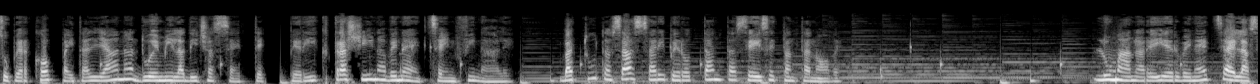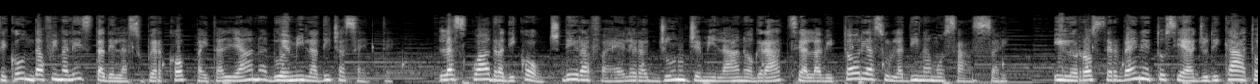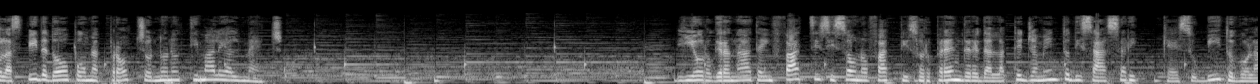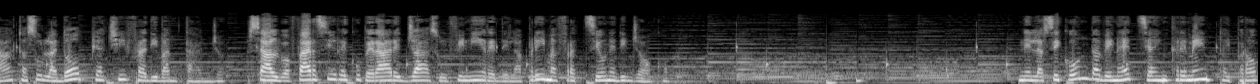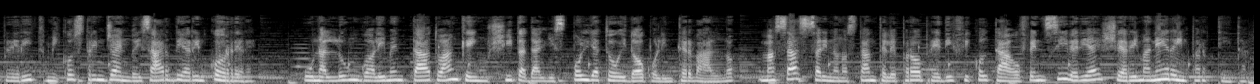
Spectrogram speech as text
Supercoppa Italiana 2017, Peric trascina Venezia in finale. Battuta Sassari per 86-79. L'Umana Reyer Venezia è la seconda finalista della Supercoppa Italiana 2017. La squadra di coach Di Raffaele raggiunge Milano grazie alla vittoria sulla Dinamo Sassari. Il roster veneto si è aggiudicato la sfida dopo un approccio non ottimale al match. Gli Orogranata infatti si sono fatti sorprendere dall'atteggiamento di Sassari, che è subito volata sulla doppia cifra di vantaggio, salvo farsi recuperare già sul finire della prima frazione di gioco. Nella seconda Venezia incrementa i propri ritmi costringendo i sardi a rincorrere, un allungo alimentato anche in uscita dagli spogliatoi dopo l'intervallo, ma Sassari nonostante le proprie difficoltà offensive riesce a rimanere in partita.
